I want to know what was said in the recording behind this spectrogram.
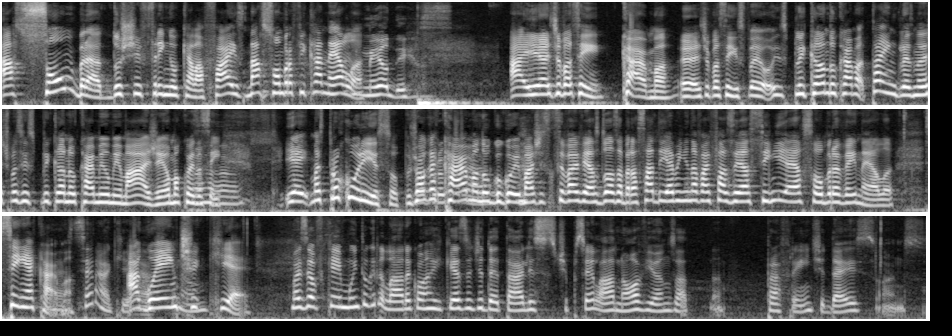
a sombra do chifrinho que ela faz, na sombra fica nela. Meu Deus. Aí é tipo assim, karma. É tipo assim, expl- explicando o karma. Tá em inglês, mas é tipo assim, explicando o karma em uma imagem. É uma coisa assim. E aí, mas procure isso. Joga karma no Google Imagens que você vai ver as duas abraçadas e a menina vai fazer assim e aí a sombra vem nela. Sim, é karma. É, será que é? Aguente que é. Mas eu fiquei muito grilada com a riqueza de detalhes, tipo, sei lá, nove anos a- pra frente, dez anos.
